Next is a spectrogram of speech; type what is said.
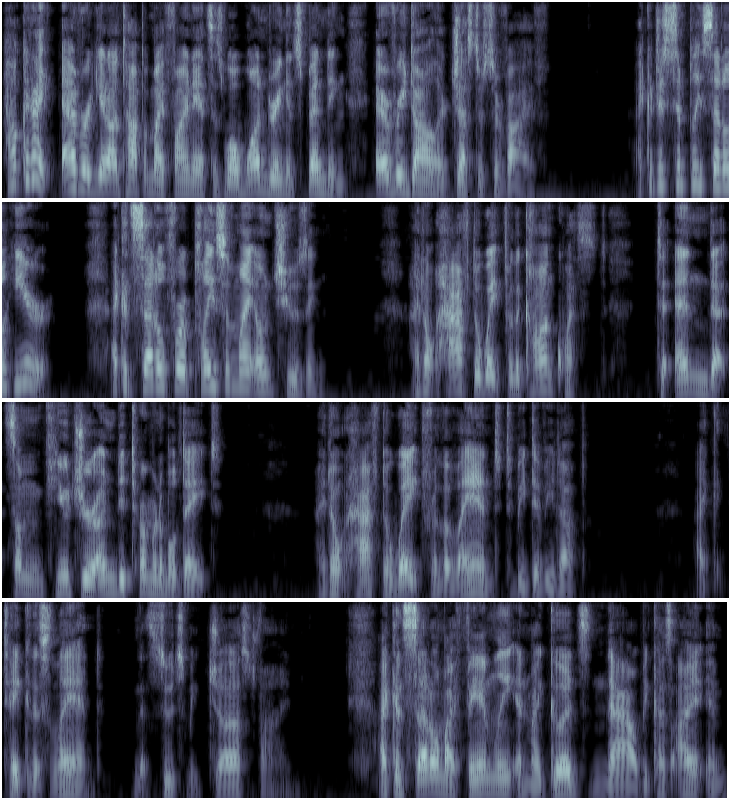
How could I ever get on top of my finances while wondering and spending every dollar just to survive? I could just simply settle here. I could settle for a place of my own choosing. I don't have to wait for the conquest to end at some future undeterminable date. I don't have to wait for the land to be divvied up. I can take this land that suits me just fine. I can settle my family and my goods now because I am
